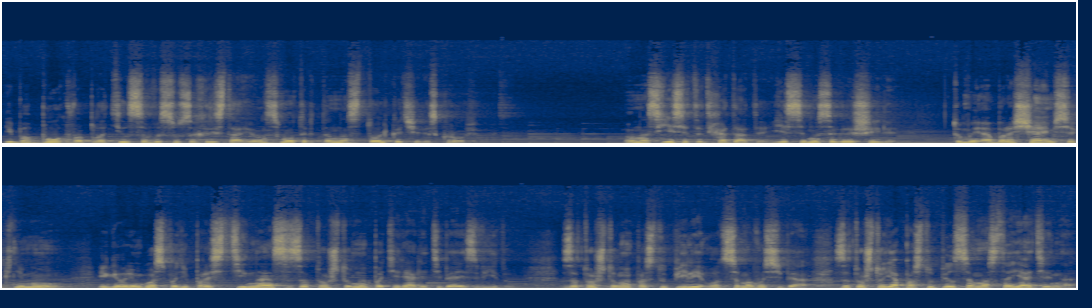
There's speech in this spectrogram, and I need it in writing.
Ибо Бог воплотился в Иисуса Христа, и Он смотрит на нас только через кровь. У нас есть этот ходатай. Если мы согрешили, то мы обращаемся к Нему, и говорим, Господи, прости нас за то, что мы потеряли Тебя из виду, за то, что мы поступили от самого себя, за то, что я поступил самостоятельно.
